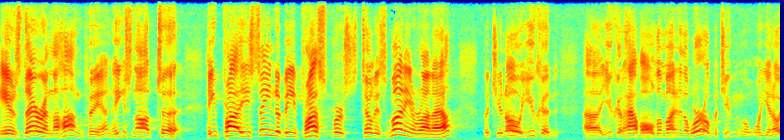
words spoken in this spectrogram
is there in the hog pen. He's not, he, pro- he seemed to be prosperous till his money run out, but you know, you could, uh, you could have all the money in the world, but you can, well, you know,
